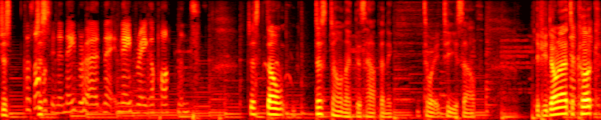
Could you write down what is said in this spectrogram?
just because I just was in a neighborhood na- neighboring apartment. just don't just don't let this happen to to yourself. If you don't know how to Never cook,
